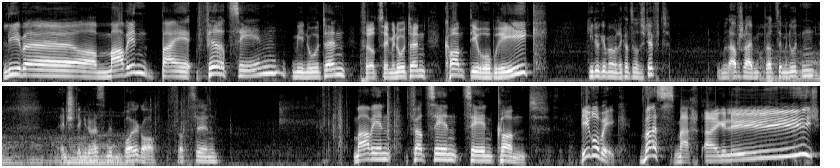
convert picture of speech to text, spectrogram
lieber Marvin, bei 14 Minuten, 14 Minuten kommt die Rubrik. Guido, gib mir mal einen ganz kurzen Stift. Ich muss aufschreiben, 14 Minuten. Ich denke, du hast es mit dem Beuger. 14. Marvin, 14, 10 kommt. Die Rubrik. Was macht eigentlich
